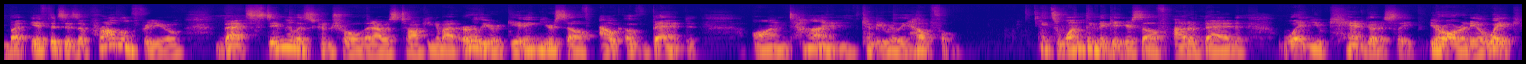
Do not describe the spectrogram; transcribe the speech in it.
But if this is a problem for you, that stimulus control that I was talking about earlier, getting yourself out of bed on time can be really helpful. It's one thing to get yourself out of bed when you can't go to sleep. You're already awake.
